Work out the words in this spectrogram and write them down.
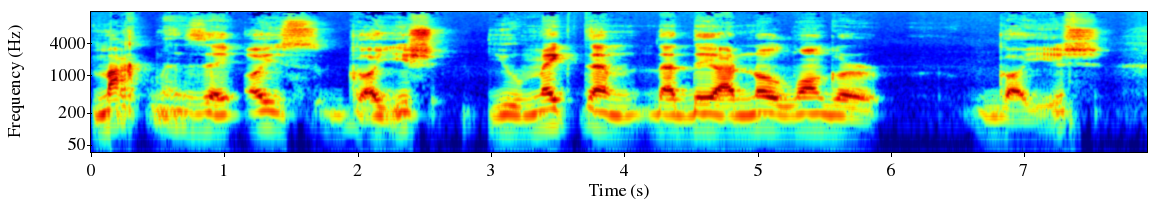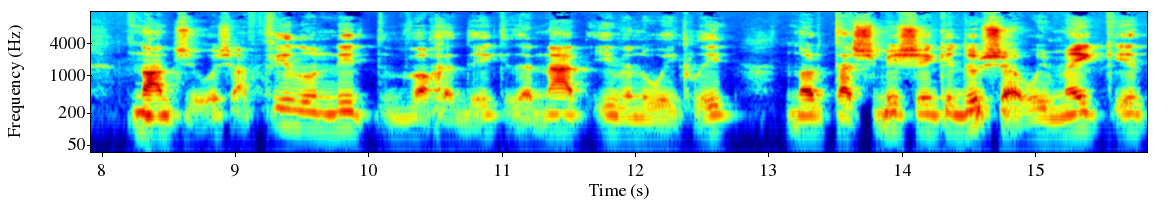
macht men ze ois goyish, you make them that they are no longer goyish, not Jewish, afilu nit vachadik, they're not even weekly, nor tashmishe kedusha, we make it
